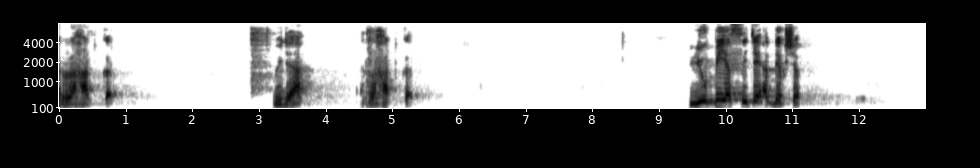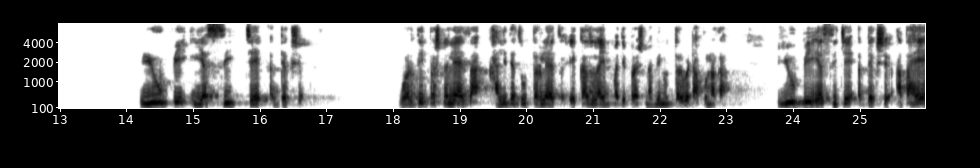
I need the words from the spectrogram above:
रहाटकर. विजया रहाटकर युपीएससीचे चे अध्यक्ष. UPSC चे अध्यक्ष. वरती प्रश्न लिहायचा खाली त्याचं उत्तर लिहायचं. एकाच लाईन मध्ये प्रश्न बिन उत्तर बी टाकू नका. युपीएससी चे अध्यक्ष. आता हे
